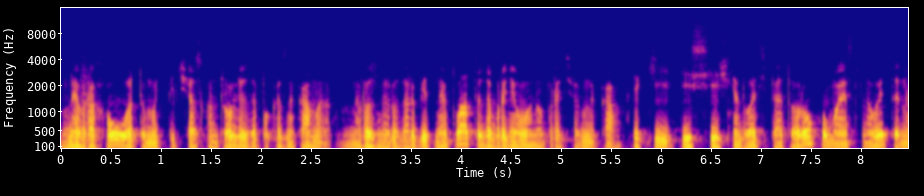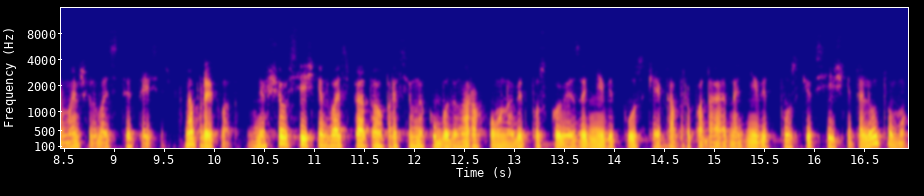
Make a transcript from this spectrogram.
не враховуватимуть під час контролю за показниками розміру заробітної плати заброньованого працівника, який із січня 2025 року має становити не менше 20 тисяч. Наприклад, якщо в січні 25-го працівнику буде нараховано відпускові за дні відпустки, яка припадає на дні відпустки в січні та лютому,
